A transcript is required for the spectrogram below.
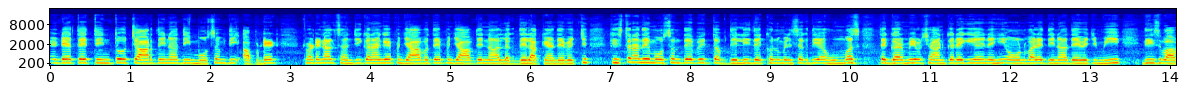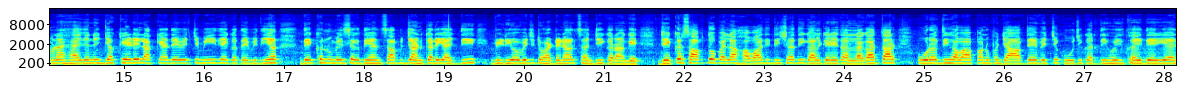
ਘੰਟੇ ਅਤੇ 3 ਤੋਂ 4 ਦਿਨਾਂ ਦੀ ਮੌਸਮ ਦੀ ਅਪਡੇਟ ਤੁਹਾਡੇ ਨਾਲ ਸਾਂਝੀ ਕਰਾਂਗੇ। ਪੰਜਾਬ ਅਤੇ ਪੰਜਾਬ ਦੇ ਨਾਲ ਲੱਗਦੇ ਇਲਾਕਿਆਂ ਦੇ ਵਿੱਚ ਕਿਸ ਤਰ੍ਹਾਂ ਦੇ ਮੌਸਮ ਦੇ ਵਿੱਚ ਤਬਦੀਲੀ ਦੇਖਣ ਨੂੰ ਮਿਲ ਸਕਦੀ ਹੈ? ਹੁਮਸ ਤੇ ਗਰਮੀ ਪਰੇਸ਼ਾਨ ਕਰੇਗੀ ਜਾਂ ਨਹੀਂ? ਆਉਣ ਵਾਲੇ ਦਿਨਾਂ ਦੇ ਵਿੱਚ ਮੀਂਹ ਦੀ ਸੰਭਾਵਨਾ ਹੈ ਜਾਂ ਨਹੀਂ? ਜਾਂ ਕਿਹੜੇ ਇਲਾਕਿਆਂ ਦੇ ਵਿੱਚ ਮੀਂਹ ਦੀਆਂ ਗਤੀਵਿਧੀਆਂ ਦੇਖਣ ਨੂੰ ਮਿਲ ਸਕਦੀਆਂ ਹਨ? ਸਭ ਜਾਣਕਾਰੀ ਅੱਜ ਦੀ ਵੀਡੀਓ ਵਿੱਚ ਤੁਹਾਡੇ ਨਾਲ ਸਾਂਝੀ ਕਰਾਂਗੇ। ਜੇਕਰ ਸਭ ਤੋਂ ਪਹਿਲਾਂ ਹਵਾ ਦੀ ਦਿਸ਼ਾ ਦੀ ਗੱਲ ਕਰੀਏ ਤਾਂ ਲਗਾਤਾਰ ਪੂਰਬ ਦੀ ਹਵਾ ਆਪਾਂ ਨੂੰ ਪੰਜਾਬ ਦੇ ਵਿੱਚ ਕੂਚ ਕਰਦੀ ਹੋਈ ਦਿਖਾਈ ਦੇ ਰਹੀ ਹੈ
